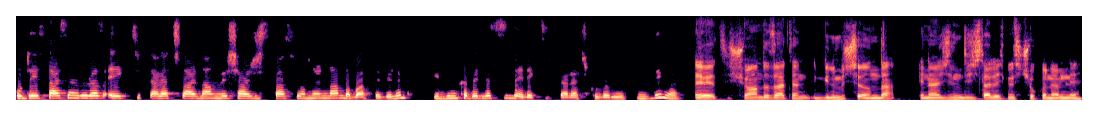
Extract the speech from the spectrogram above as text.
Burada isterseniz biraz elektrikli araçlardan ve şarj istasyonlarından da bahsedelim. Bildiğim kadarıyla siz de elektrikli araç kullanıyorsunuz değil mi? Evet, şu anda zaten günümüz çağında enerjinin dijitalleşmesi çok önemli.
